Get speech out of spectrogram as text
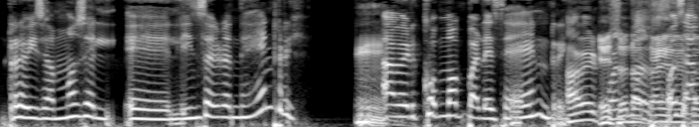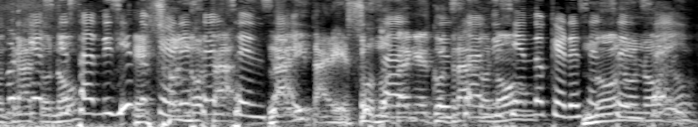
revisamos el, el Instagram de Henry? A ver cómo aparece Henry. A ver, Eso no ¿cuántas? está en O el sea, porque contrato, es que están diciendo Eso que eres no el está- sensei. Eso no está en el contrato, Están ¿no? diciendo que eres No, el no, no, sensei. no.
